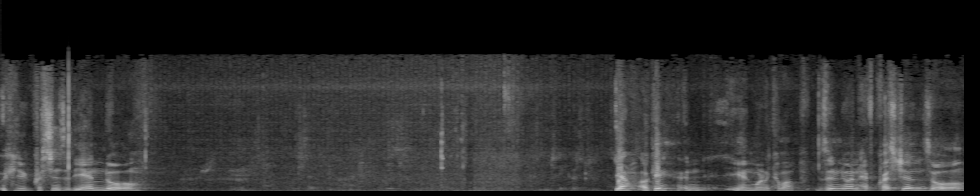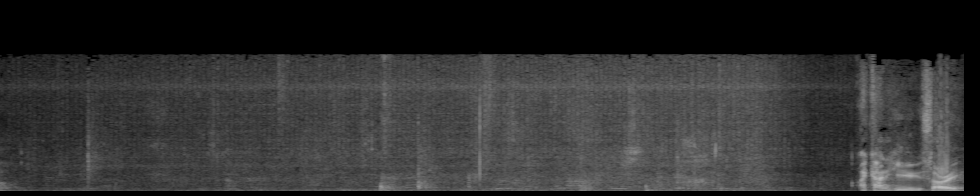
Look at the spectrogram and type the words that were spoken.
We can do questions at the end, or? Yeah, okay. And Ian, want to come up? Does anyone have questions, or? Can't hear you, sorry.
